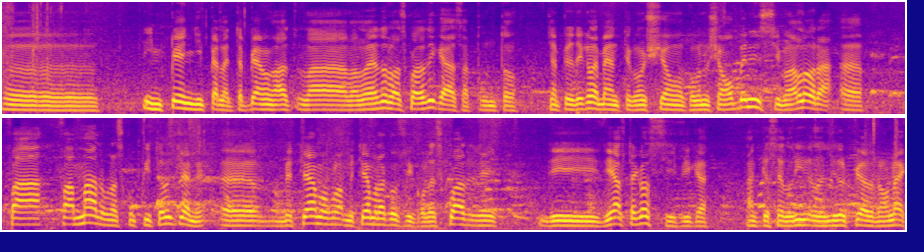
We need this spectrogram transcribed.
eh, impegni impellenti. Abbiamo l'allenatore la, della squadra di casa, appunto Giampiero De Clemente, conosciamo, conosciamo benissimo. Allora eh, fa, fa, male una sconfitta del genere, eh, mettiamola, mettiamola, così, con le squadre di, di alta classifica, anche se il Pirata non è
